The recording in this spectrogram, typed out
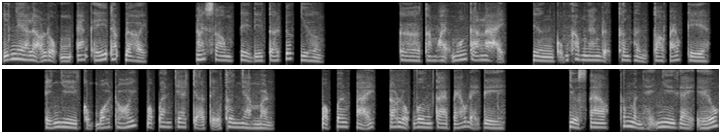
Chỉ nghe lão lục an ý đáp lời. Nói xong thì đi tới trước giường. Cơ tâm hoại muốn cả lại, nhưng cũng không ngăn được thân hình to béo kia. Kỷ nhi cũng bối rối, một bên che chở tiểu thư nhà mình. Một bên phải, lão lục vương tay béo đẩy đi. Dù sao, thân mình hỷ nhi gầy yếu,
